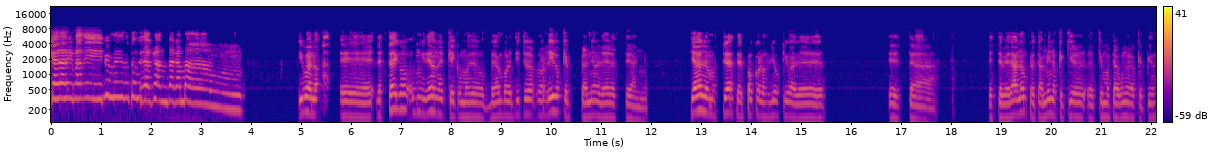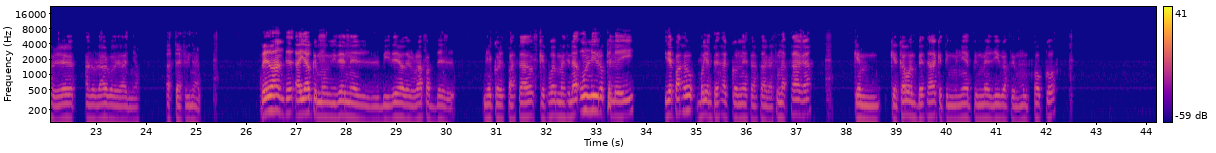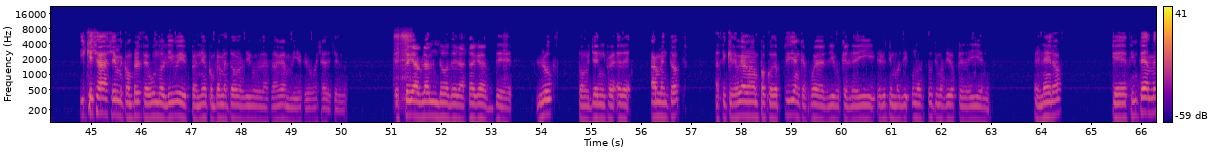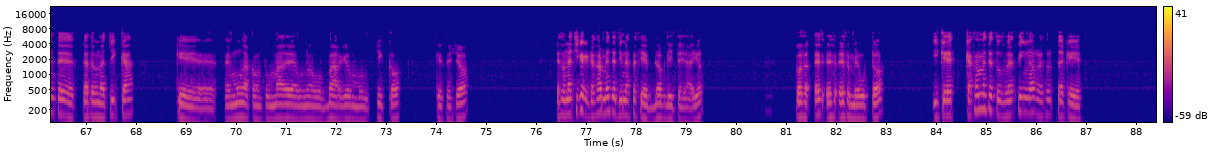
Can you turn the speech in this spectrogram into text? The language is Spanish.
De bienvenidos a todos a Gran Dagamán. Y bueno, eh, les traigo un video en el que, como verán por el título, los libros que planeo leer este año. Ya les mostré hace poco los libros que iba a leer este verano, pero también los que quiero, los quiero mostrar algunos de los que pienso leer a lo largo del año, hasta el final. Pero antes, hay algo que me olvidé en el video del wrap-up del miércoles pasado, que fue mencionar un libro que leí, y de paso voy a empezar con esa saga. Es una saga que, que acabo de empezar, que terminé el primer libro hace muy poco, y que ya ayer me compré el segundo libro y planeo comprarme todos los libros de la saga a medida que lo voy a leyendo. Estoy hablando de la saga de Lux por Jennifer L. Amentot. Así que les voy a hablar un poco de Obsidian, que fue el libro que leí, el último uno de los últimos libros que leí en enero. Que sinceramente trata de una chica que se muda con su madre a un nuevo barrio muy chico, qué sé yo. Es una chica que casualmente tiene una especie de blog literario. Cosa, eso me gustó. Y que casualmente sus vecinos resulta que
